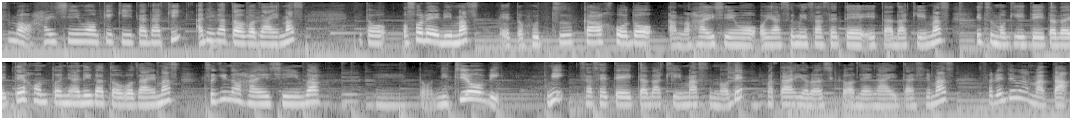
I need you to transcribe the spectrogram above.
つも配信をお聞きいただきありがとうございます。えっと、恐れ入ります。えっと、2日ほど、あの、配信をお休みさせていただきます。いつも聞いていただいて本当にありがとうございます。次の配信は、えっと、日曜日にさせていただきますので、またよろしくお願いいたします。それではまた。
